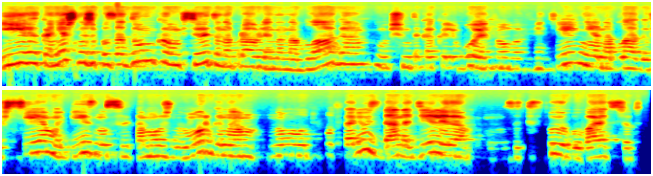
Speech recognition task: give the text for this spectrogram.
И, конечно же, по задумкам все это направлено на благо, в общем-то, как и любое нововведение, на благо всем, и бизнесу, и таможенным органам. Но, повторюсь, да, на деле зачастую бывает все-таки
